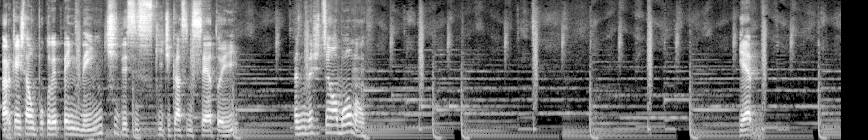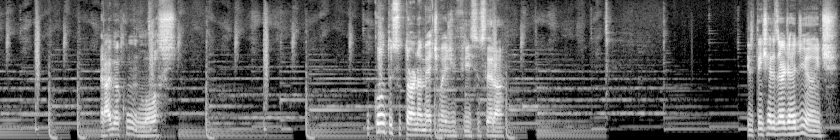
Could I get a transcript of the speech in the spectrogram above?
Claro que a gente tá um pouco dependente desses kit caça-inseto aí. Mas não deixa de ser uma boa mão. E é... Draga com Lost. O quanto isso torna a match mais difícil, será? Ele tem Charizard Radiante.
